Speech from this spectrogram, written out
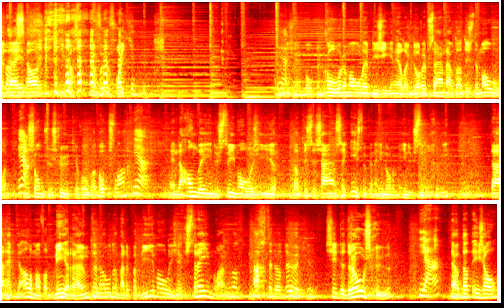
plas. nee, nou, misschien een vodje. Ja. Als je bijvoorbeeld een korenmolen hebt, die zie je in elk dorp staan. Nou, dat is de molen. Ja. En soms een schuurtje voor wat opslag. Ja. En de andere industriemolens hier, dat is de Zaanstreek, is natuurlijk een enorm industriegebied. Daar heb je allemaal wat meer ruimte nodig. Maar de papiermolen is extreem lang, want achter dat deurtje zit de droogschuur. ja. Nou, dat is al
